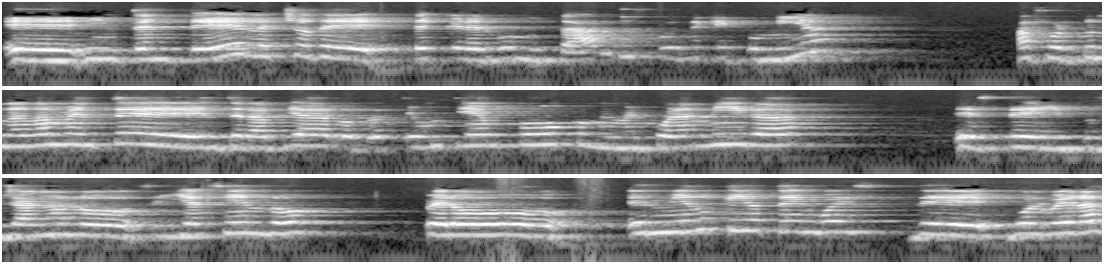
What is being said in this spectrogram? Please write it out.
eh, intenté el hecho de, de querer vomitar después de que comía. Afortunadamente en terapia lo traté un tiempo con mi mejor amiga este, y pues ya no lo seguía haciendo, pero el miedo que yo tengo es de volver a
